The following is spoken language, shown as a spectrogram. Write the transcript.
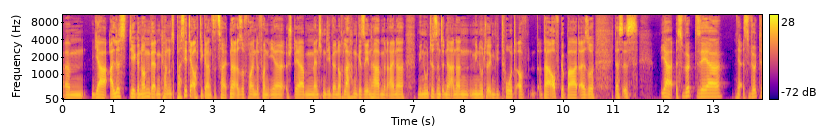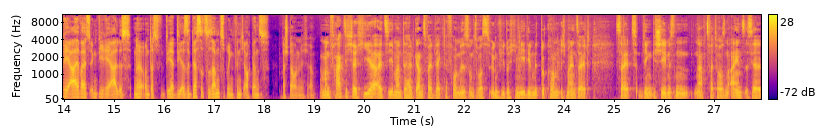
ähm, ja alles dir genommen werden kann. Und es passiert ja auch die ganze Zeit, ne? Also Freunde von ihr sterben, Menschen, die wir noch lachen gesehen haben, in einer Minute sind in der anderen Minute irgendwie tot auf, da aufgebahrt. Also das ist ja, es wirkt sehr ja, es wirkt real, weil es irgendwie real ist, ne? Und das, ja, die, also das so zusammenzubringen, finde ich auch ganz erstaunlich, ja. Man fragt sich ja hier als jemand, der halt ganz weit weg davon ist und sowas irgendwie durch die Medien mitbekommt. Ich meine, seit seit den Geschehnissen nach 2001 ist ja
